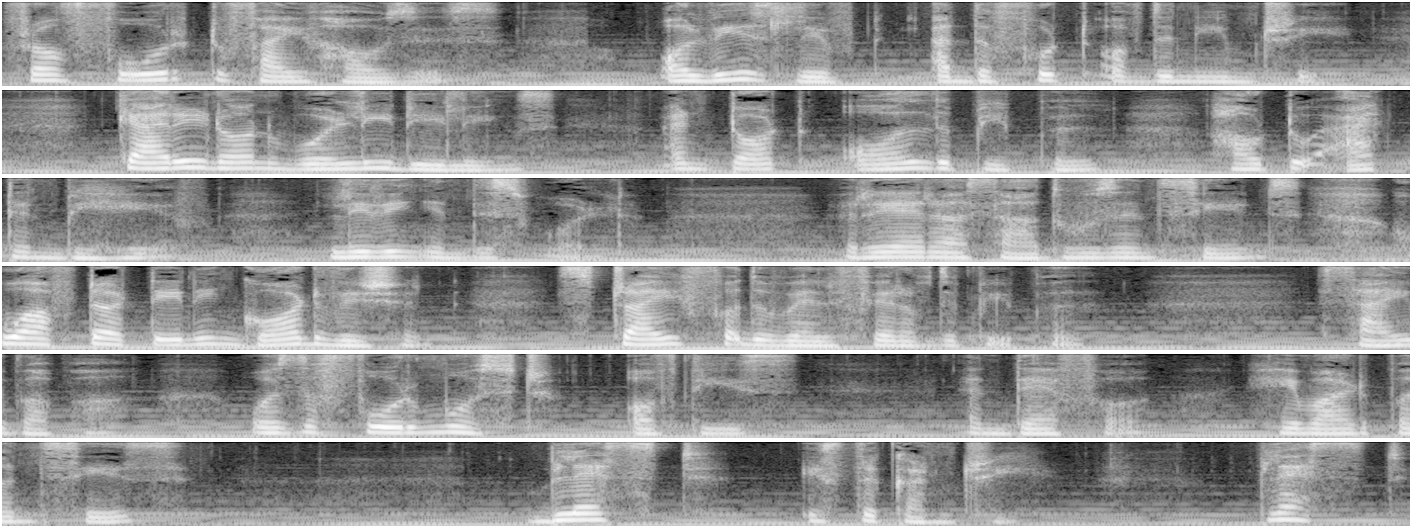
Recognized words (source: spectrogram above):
from four to five houses, always lived at the foot of the neem tree, carried on worldly dealings, and taught all the people how to act and behave living in this world. Rare are sadhus and saints who, after attaining God vision, strive for the welfare of the people. Sai Baba was the foremost of these, and therefore Hemad Pant says, Blessed is the country, blessed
